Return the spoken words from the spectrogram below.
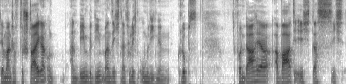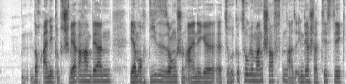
der Mannschaft zu steigern und an wem bedient man sich natürlich in umliegenden Clubs. Von daher erwarte ich, dass sich doch einige Clubs schwerer haben werden. Wir haben auch diese Saison schon einige äh, zurückgezogene Mannschaften, also in der Statistik,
